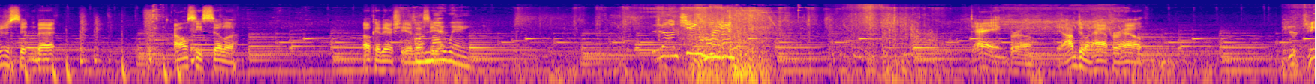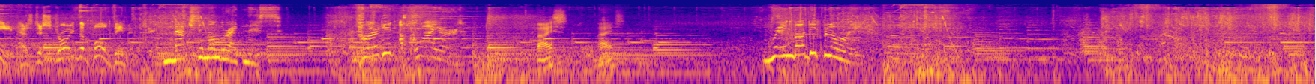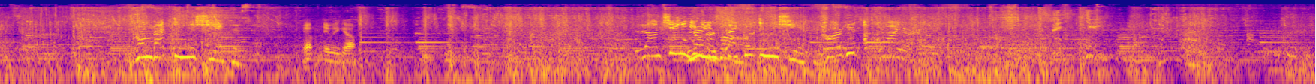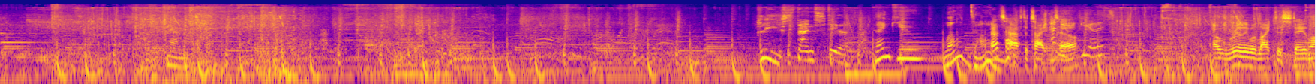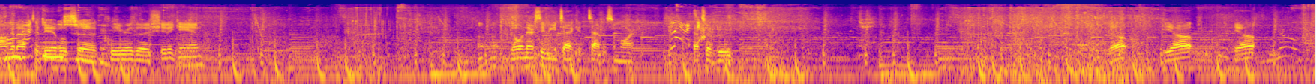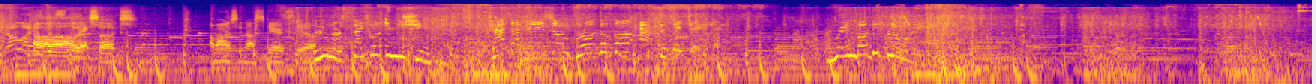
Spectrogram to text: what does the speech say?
Just sitting back. I don't see Scylla. Okay, there she is. I On see my her. way. Launching rainbow. Dang, bro. Yeah, I'm doing half her health. Your team has destroyed the bull demon. Maximum brightness. Target acquired. Nice. Nice. Rainbow deployed. Initiated. Yep, here we go. Launching rainbow cycle initiated. Target acquired. Please stand still. thank you. Well done. That's half the Titan's Can I really would like to stay long enough to be able to clear the shit again. Uh-uh. Go in there, see if we can tap it, tap it some more. That's our boot. Yup. Yup. Yup. Oh, that sucks. I'm honestly not scared still. Lunar cycle initiated. Cataclysm protocol activated. Rainbow deployed.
